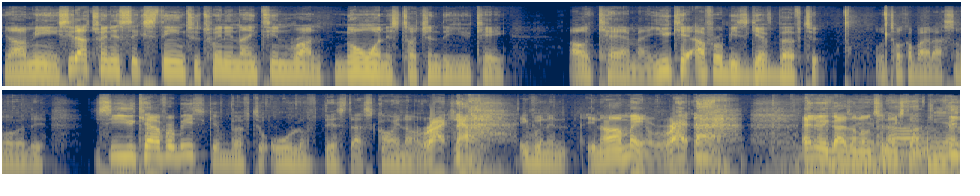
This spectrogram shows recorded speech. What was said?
you know what I mean. See that 2016 to 2019 run. No one is touching the UK. I don't care, man. UK Afrobeats gave birth to. We'll talk about that some other day. You see, UK Afrobeats give birth to all of this that's going on right now. Even in, you know what I mean, right now. Anyway, guys, on to next time. Me a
